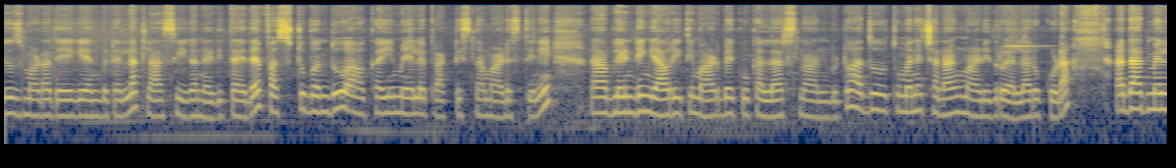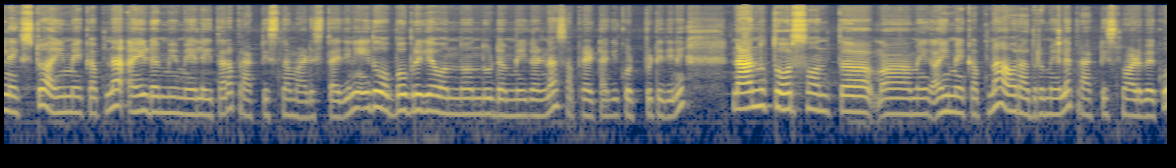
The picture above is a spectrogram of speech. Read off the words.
ಯೂಸ್ ಮಾಡೋದು ಹೇಗೆ ಅಂದ್ಬಿಟ್ಟೆಲ್ಲ ಕ್ಲಾಸ್ ಈಗ ನಡೀತಾ ಇದೆ. ಫಸ್ಟು ಬಂದು ಆ ಕೈ ಮೇಲೆ ಪ್ರಾಕ್ಟೀಸ್ನ ಮಾಡಿಸ್ತೀನಿ. ಬ್ಲೆಂಡಿಂಗ್ ಯಾವ ರೀತಿ ಮಾಡಬೇಕು ಕಲರ್ಸ್ನ ಅಂದ್ಬಿಟ್ಟು ಅದು ತುಂಬಾ ಚೆನ್ನಾಗಿ ಮಾಡಿದರು ಎಲ್ಲರೂ ಕೂಡ. ಅದಾದಮೇಲೆ ನೆಕ್ಸ್ಟು ಐ ಮೇಕಪ್ನ ಐ ಡಮ್ಮಿ ಮೇಲೆ ಈ ಥರ ಪ್ರಾಕ್ಟೀಸ್ನ ಮಾಡಿಸ್ತಾ ಇದ್ದೀನಿ. ಇದು ಒಬ್ಬೊಬ್ಬರಿಗೆ ಒಂದೊಂದು ಡಮ್ಮಿಗಳನ್ನ ಸಪ್ರೇಟಾಗಿ ಕೊಟ್ಬಿಟ್ಟಿದ್ದೀನಿ. ನಾನು ತೋರಿಸೋವಂಥ ಐ ಮೇಕಪ್ನ ಅವ್ರು ಅದ್ರ ಮೇಲೆ ಪ್ರಾಕ್ಟೀಸ್ ಮಾಡಬೇಕು.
